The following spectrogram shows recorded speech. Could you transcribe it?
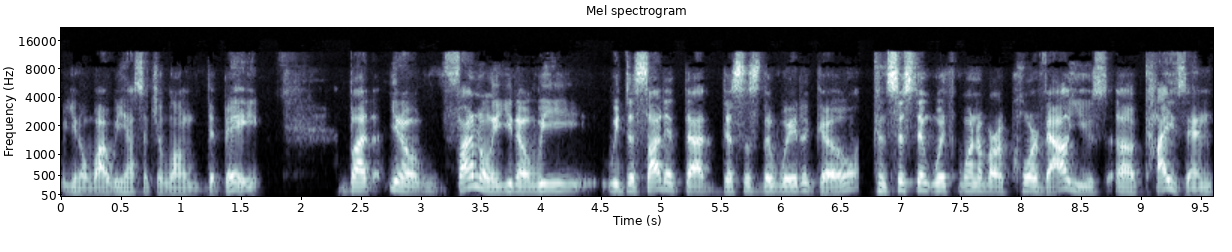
you know, why we have such a long debate. But you know finally you know we we decided that this is the way to go. Consistent with one of our core values uh, kaizen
